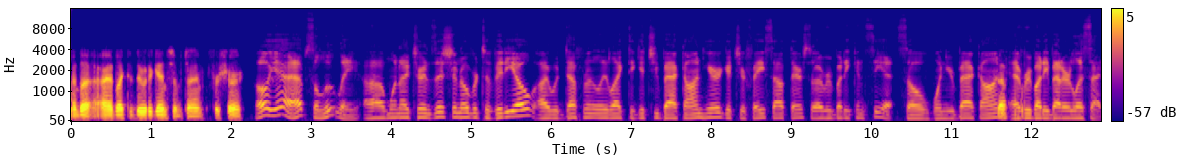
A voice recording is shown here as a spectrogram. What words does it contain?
I'd li- I'd like to do it again sometime for sure. Oh yeah, absolutely. Uh, when I transition over to video, I would definitely like to get you back on here, get your face out there so everybody can see it. So when you're back on, Definitely. everybody better listen.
